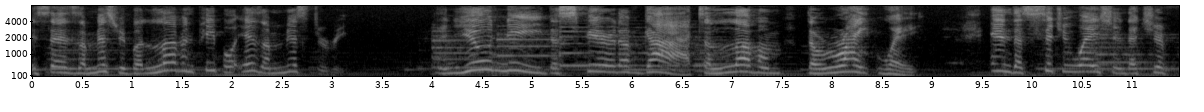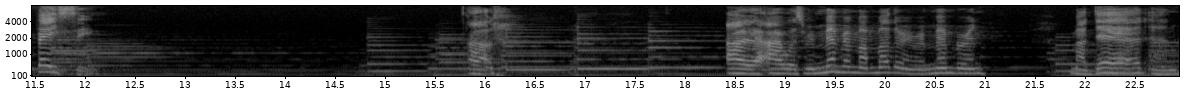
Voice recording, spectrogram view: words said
it says a mystery but loving people is a mystery. And you need the spirit of god to love them the right way in the situation that you're facing. Uh, I, I was remembering my mother and remembering my dad and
